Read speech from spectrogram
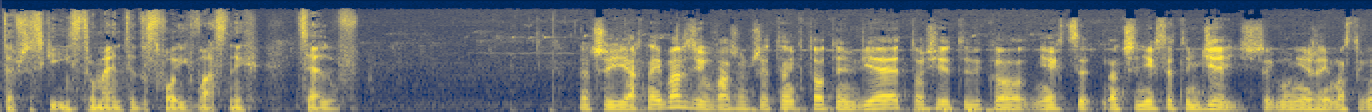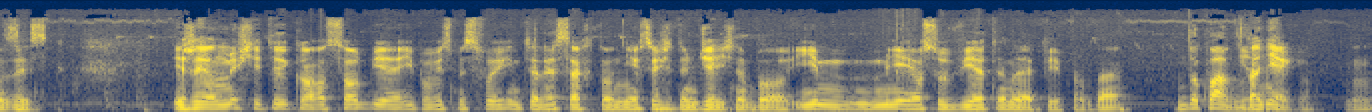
te wszystkie instrumenty do swoich własnych celów. Znaczy jak najbardziej uważam, że ten kto o tym wie, to się tylko nie chce, znaczy nie chce tym dzielić, szczególnie jeżeli ma z tego zysk. Jeżeli on myśli tylko o sobie i powiedzmy swoich interesach, to nie chce się tym dzielić, no bo im mniej osób wie, tym lepiej, prawda? Dokładnie. Dla niego. no.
